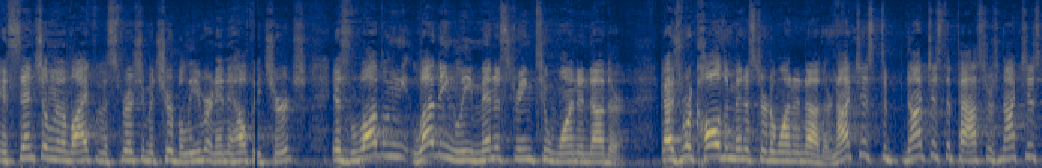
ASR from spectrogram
essential in the life of a spiritually mature believer and in a healthy church is loving, lovingly ministering to one another. Guys, we're called to minister to one another, not just, to, not just the pastors, not just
